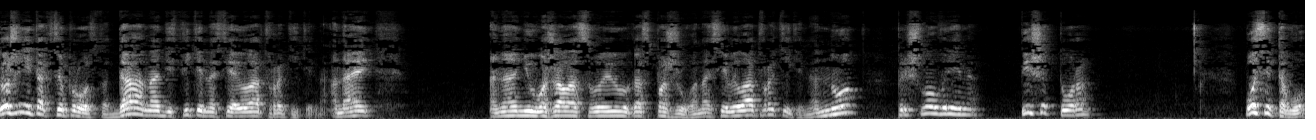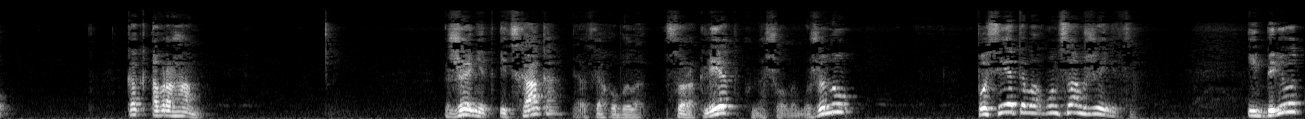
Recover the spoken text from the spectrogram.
тоже не так все просто. Да, она действительно себя вела отвратительно. Она, она не уважала свою госпожу, она себя вела отвратительно. Но пришло время, пишет Тора, после того, как Авраам женит Ицхака, Ицхаку было 40 лет, он нашел ему жену, После этого он сам женится. И берет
